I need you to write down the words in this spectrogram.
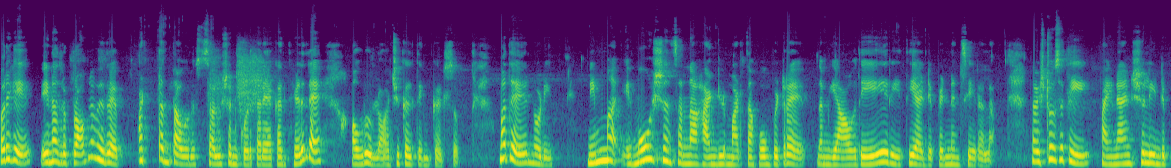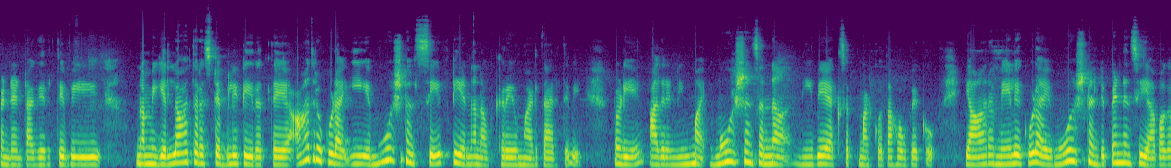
ಅವರಿಗೆ ಏನಾದರೂ ಪ್ರಾಬ್ಲಮ್ ಇದ್ದರೆ ಪಟ್ ಅಂತ ಅವರು ಸೊಲ್ಯೂಷನ್ ಕೊಡ್ತಾರೆ ಯಾಕಂತ ಹೇಳಿದ್ರೆ ಅವರು ಲಾಜಿಕಲ್ ಥಿಂಕರ್ಸು ಮತ್ತು ನೋಡಿ ನಿಮ್ಮ ಎಮೋಷನ್ಸನ್ನು ಹ್ಯಾಂಡಲ್ ಮಾಡ್ತಾ ಹೋಗ್ಬಿಟ್ರೆ ನಮ್ಗೆ ಯಾವುದೇ ರೀತಿಯ ಡಿಪೆಂಡೆನ್ಸಿ ಇರಲ್ಲ. ನಾವು ಎಷ್ಟೋ ಸತಿ ಫೈನಾನ್ಷಿಯಲಿ ಇಂಡಿಪೆಂಡೆಂಟ್ ಆಗಿರ್ತೀವಿ ನಮಗೆಲ್ಲ ಥರ ಸ್ಟೆಬಿಲಿಟಿ ಇರುತ್ತೆ, ಆದರೂ ಕೂಡ ಈ ಎಮೋಷ್ನಲ್ ಸೇಫ್ಟಿಯನ್ನು ನಾವು ಕ್ರೇವ್ ಮಾಡ್ತಾ ಇರ್ತೀವಿ. ನೋಡಿ, ಆದರೆ ನಿಮ್ಮ ಎಮೋಷನ್ಸನ್ನು ನೀವೇ ಅಕ್ಸೆಪ್ಟ್ ಮಾಡ್ಕೋತಾ ಹೋಗಬೇಕು. ಯಾರ ಮೇಲೆ ಕೂಡ ಎಮೋಷ್ನಲ್ ಡಿಪೆಂಡೆನ್ಸಿ ಯಾವಾಗ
